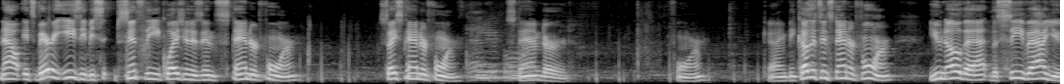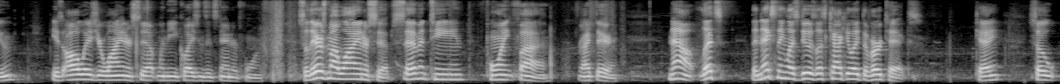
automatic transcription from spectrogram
Now, it's very easy since the equation is in standard form. Say standard form. Standard. Form. Standard form. Okay, because it's in standard form, you know that the C value is always your y-intercept when the equation's in standard form. So there's my y-intercept, 17.5, right there. Now, let's, the next thing let's do is let's calculate the vertex. Okay, so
